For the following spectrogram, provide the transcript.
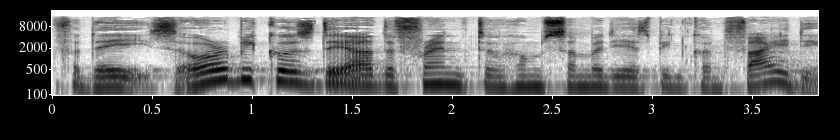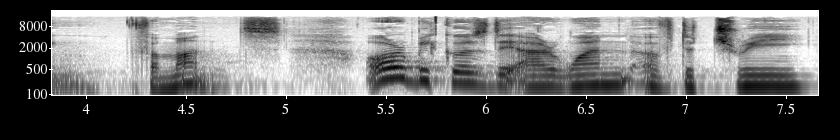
for days, or because they are the friend to whom somebody has been confiding for months, or because they are one of the three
